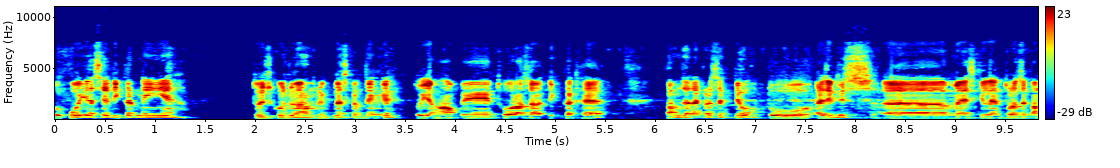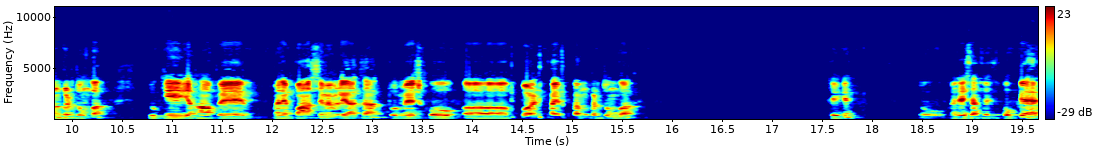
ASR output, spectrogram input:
तो कोई ऐसे दिक्कत नहीं है। तो इसको जो है हम रिप्लेस कर देंगे। तो यहाँ पे थोड़ा सा दिक्कत है। कम ज़्यादा कर सकते हो। तो एज इट इज़ मैं इसकी लेंथ थोड़ा सा कम कर दूँगा। क्योंकि यहाँ पे मैंने पाँच एम लिया था तो मैं इसको पॉइंट फाइव कम कर दूँगा। ठीक है? तो मेरे हिसाब से ओके है।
